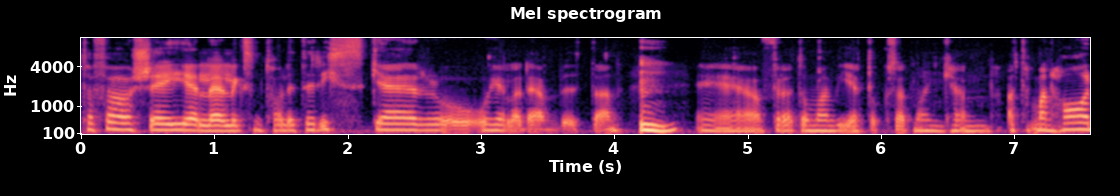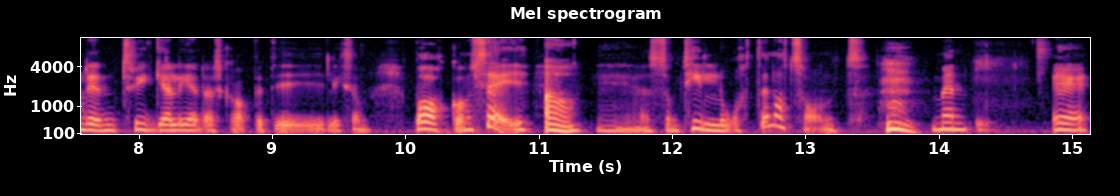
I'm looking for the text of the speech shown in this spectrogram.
ta för sig eller liksom ta lite risker och, och hela den biten. Mm. Eh, för att om man vet också att man kan, att man har det trygga ledarskapet i, liksom, bakom sig ja. eh, som tillåter något sånt. Mm. Men eh,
